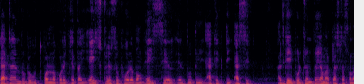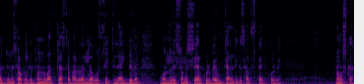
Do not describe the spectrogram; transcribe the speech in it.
ক্যাটায়ন রূপে উৎপন্ন করেছে, তাই এইচ টু এসও ফোর এবং এইচ সিএল এর দুটি এক একটি অ্যাসিড। আজকে এই পর্যন্তই, আমার ক্লাসটা শোনার জন্য সকলকে ধন্যবাদ। ক্লাসটা ভালো লাগলে অবশ্যই একটি লাইক দেবে, বন্ধুদের সঙ্গে শেয়ার করবে এবং চ্যানেলটিকে সাবস্ক্রাইব করবে। নমস্কার।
